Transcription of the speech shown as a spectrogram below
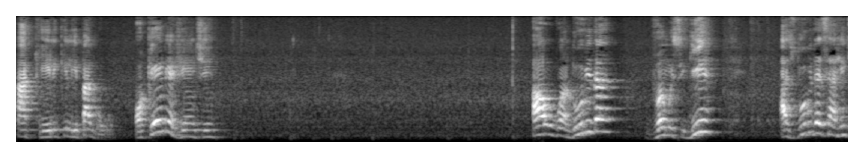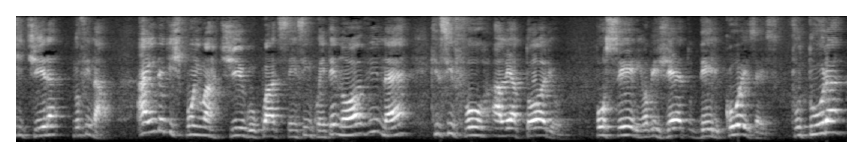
àquele que lhe pagou. Ok, minha gente? Alguma dúvida? Vamos seguir? As dúvidas a gente tira no final. Ainda dispõe o artigo 459, né? Que se for aleatório por serem objeto dele coisas futura,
